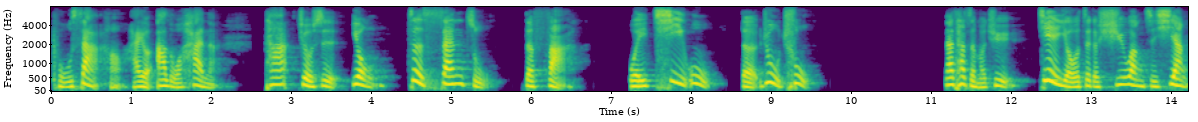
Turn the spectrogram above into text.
菩萨哈，还有阿罗汉呐，他就是用这三组的法为器物的入处，那他怎么去借由这个虚妄之相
